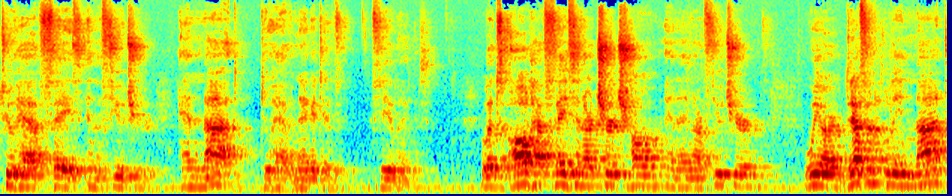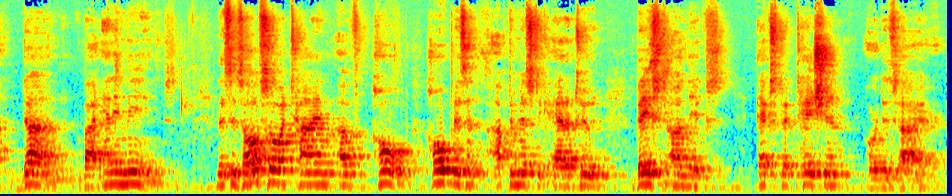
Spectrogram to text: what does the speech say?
to have faith in the future and not to have negative feelings. Let's all have faith in our church home and in our future. We are definitely not done by any means. This is also a time of hope. Hope is an optimistic attitude based on the ex- expectation or desire.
